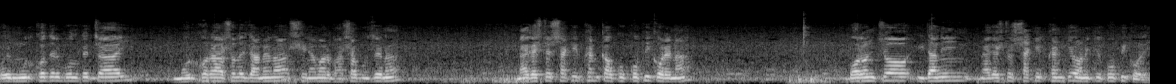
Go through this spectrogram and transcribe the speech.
ওই মূর্খদের বলতে চাই। মূর্খরা আসলে জানে না, সিনেমার ভাষা বুঝে না। ম্যাগাস্টার শাকিব খান কাউকে কপি করে না। বরঞ্চ ইদানিং ম্যাগাস্টার শাকিব খানকে অনেকে কপি করে।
